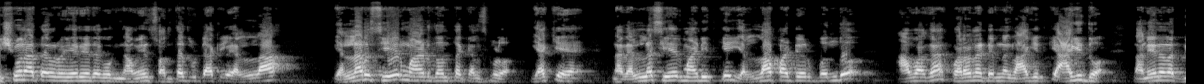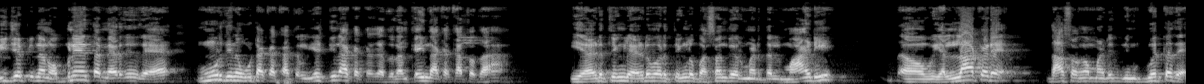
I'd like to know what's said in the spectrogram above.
ವಿಶ್ವನಾಥ್ ಅವ್ರ ಏರಿಯಾದಾಗ ಹೋಗಿ ನಾವೇನು ಸ್ವಂತ ದುಡ್ಡು ಹಾಕಲಿ, ಎಲ್ಲ, ಎಲ್ಲರೂ ಸೇರ್ ಮಾಡಿದಂಥ ಕೆಲಸಗಳು. ಯಾಕೆ? ನಾವೆಲ್ಲ ಸೇರ್ ಮಾಡಿದ್ಕೆ ಎಲ್ಲಾ ಪಾರ್ಟಿಯವ್ರು ಬಂದು ಆವಾಗ ಕೊರೋನಾ ಟೈಮ್ನಾಗ ಆಗಿದ್ಕೆ ಆಗಿದ್ದು. ನಾನೇನ ಬಿಜೆಪಿ ನಾನು ಒಬ್ಬನೇ ಅಂತ ಮೆರೆದಿದ್ರೆ ಮೂರು ದಿನ ಊಟ ಹಾಕಕ್ಕಾಗಲ್ಲ ಎಷ್ಟು ದಿನ ಹಾಕಕ್ಕಾಗದು ನನ್ನ ಕೈಯಿಂದ ಹಾಕಕ್ಕಾಗ್ತದ ಎರಡು ತಿಂಗಳು, ಎರಡೂವರೆ ತಿಂಗಳು ಬಸವಂತೇವ್ರ ಮಠದಲ್ಲಿ ಮಾಡಿ ಎಲ್ಲಾ ಕಡೆ ದಾಸೋಹ ಮಾಡಿದ್ದು ನಿಮ್ಗೆ ಗೊತ್ತದೆ.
